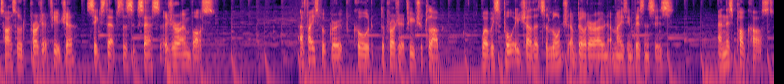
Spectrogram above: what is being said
titled Project Future Six Steps to Success as Your Own Boss. A Facebook group called the Project Future Club, where we support each other to launch and build our own amazing businesses and this podcast,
